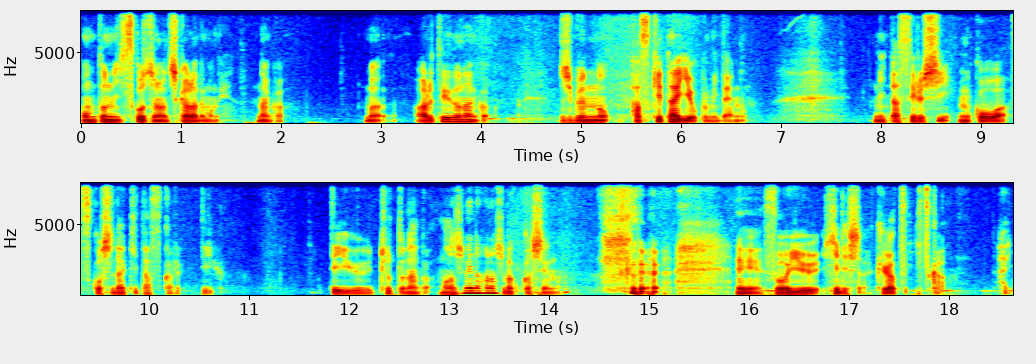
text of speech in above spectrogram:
本当に少しの力でもね、なんか、まあ、ある程度なんか、自分の助けたい欲みたいなの満たせるし、向こうは少しだけ助かるっていう。っていう、ちょっとなんか、真面目な話ばっかしてんな。えーそういう日でした9月5日はい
